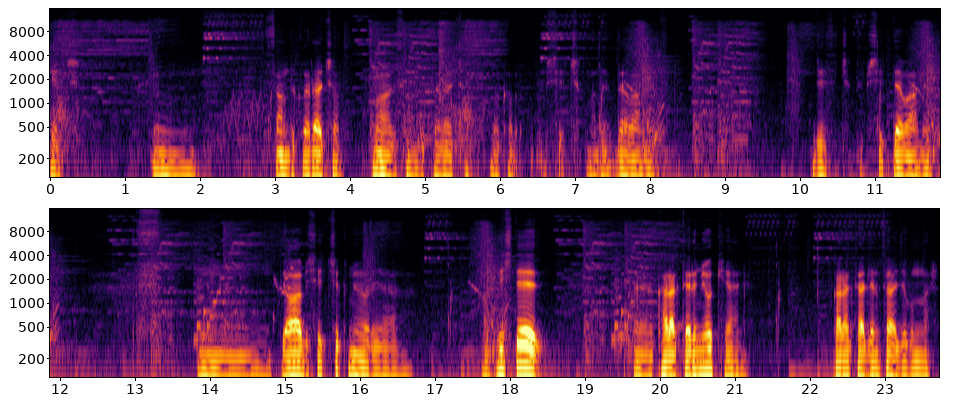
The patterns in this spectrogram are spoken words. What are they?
Geç. Hmm. Sandıkları açalım. Mavi sandıkları açalım. Bakalım bir şey çıkmadı. Devam et. Jesse çıktı bir şey. Devam et. Hmm. Ya bir şey çıkmıyor ya. Hiç de e, karakterim yok yani. Karakterlerim sadece bunlar.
